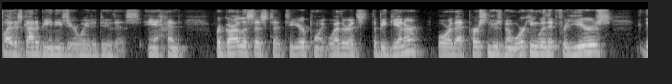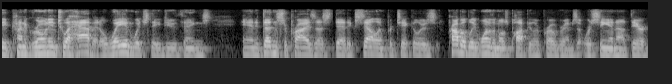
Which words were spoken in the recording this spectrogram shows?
boy, there's got to be an easier way to do this. And regardless as to, to your point, whether it's the beginner or that person who's been working with it for years, they've kind of grown into a habit, a way in which they do things. And it doesn't surprise us that Excel in particular is probably one of the most popular programs that we're seeing out there.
